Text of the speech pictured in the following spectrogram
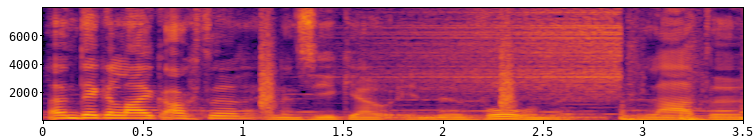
Laat een dikke like achter en dan zie ik jou in de volgende. Later.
